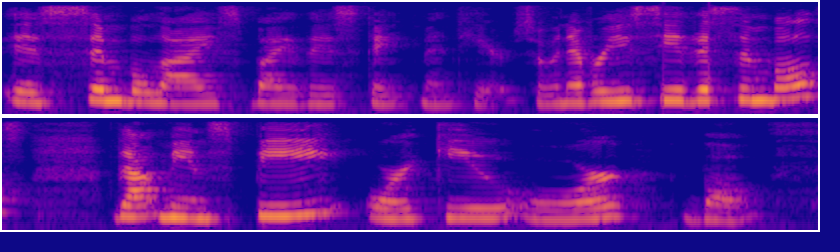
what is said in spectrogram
is symbolized by this statement here. So whenever you see these symbols, that means P or Q or both.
